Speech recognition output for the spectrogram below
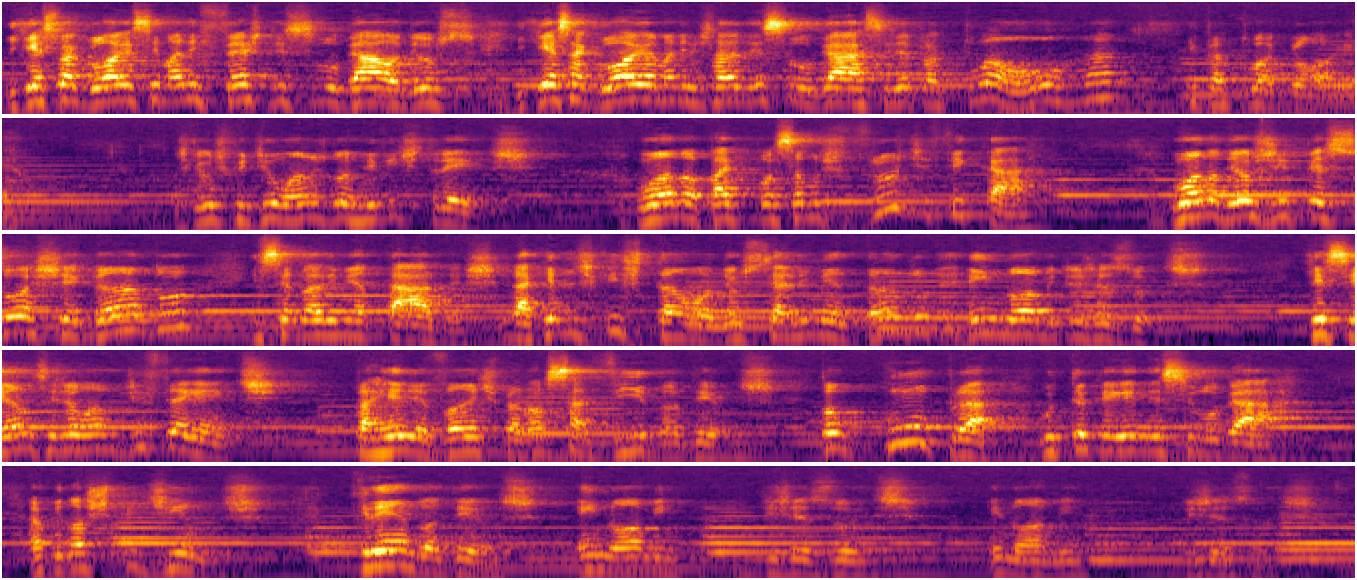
E que a sua glória se manifeste nesse lugar, ó Deus. E que essa glória manifestada nesse lugar seja para a tua honra e para a tua glória. Nós queremos pedir um ano de 2023. Um ano, ó Pai, que possamos frutificar. Um ano, Deus, de pessoas chegando e sendo alimentadas. Daqueles que estão, ó Deus, se alimentando em nome de Jesus. Que esse ano seja um ano diferente, para relevante para a nossa vida, ó Deus. Então cumpra o teu querer nesse lugar. É o que nós pedimos, crendo, ó Deus, em nome de Jesus. Em nome de Jesus.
